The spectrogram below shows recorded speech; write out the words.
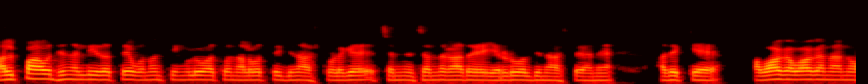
ಅಲ್ಪಾವಧಿನಲ್ಲಿ ಇರುತ್ತೆ, ಒಂದೊಂದು ತಿಂಗಳು ಅಥವಾ ನಲವತ್ತೈದು ದಿನ ಅಷ್ಟೊಳಗೆ ಚೆನ್ನ ಚಂದ್ರ ಆದ್ರೆ ಎರಡೂವರೆ ದಿನ ಅಷ್ಟೇ ಅದಕ್ಕೆ ಅವಾಗವಾಗ ಅವಾಗ ನಾನು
